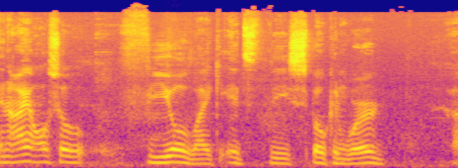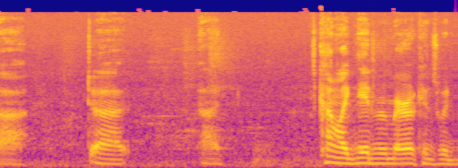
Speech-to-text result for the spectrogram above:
And I also feel like it's the spoken word uh, uh, kind of like Native Americans would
